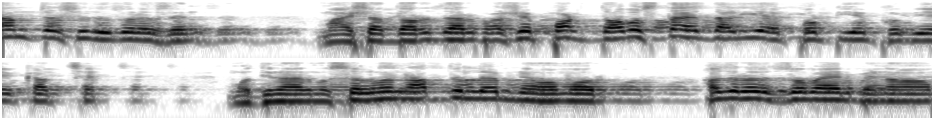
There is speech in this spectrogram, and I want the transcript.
নামতে শুরু করেছেন। মায়েশা দরজার পাশে পর্দা অবস্থায় দাঁড়িয়ে ফপিয়ে ফপিয়ে কাঁদছে। মদিনার মুসলমান আবদুল্লাহ ইবনে ওমর হজরত জোবাইর বেনাম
